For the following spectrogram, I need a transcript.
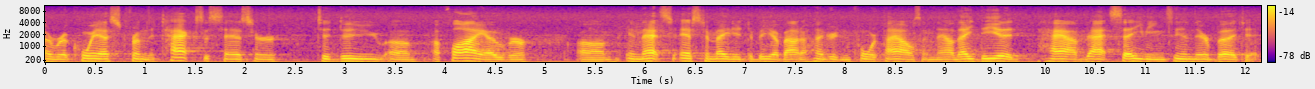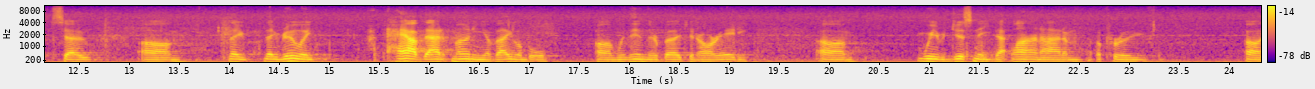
a request from the tax assessor to do um, a flyover, um, and that's estimated to be about 104,000. Now, they did have that savings in their budget, so um, they, they really have that money available uh, within their budget already. Um, We would just need that line item approved. Uh,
